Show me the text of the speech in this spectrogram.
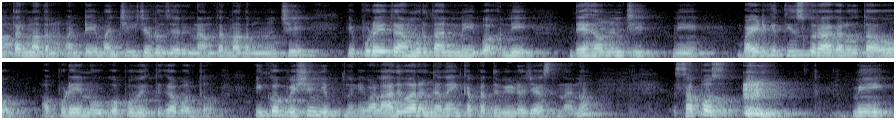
అంతర్మదనం అంటే మంచి చెడు జరిగిన అంతర్మదనం నుంచి ఎప్పుడైతే అమృతాన్ని నీ నీ దేహం నుంచి నీ బయటికి తీసుకురాగలుగుతావో అప్పుడే నువ్వు గొప్ప వ్యక్తిగా పడతావు. ఇంకొక విషయం చెప్తున్నాను. ఇవాళ ఆదివారం కదా ఇంకా పెద్ద వీడియో చేస్తున్నాను. సపోజ్ మీ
